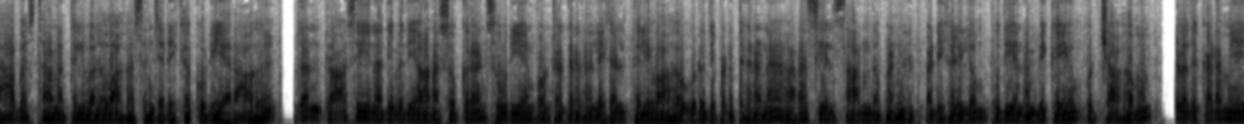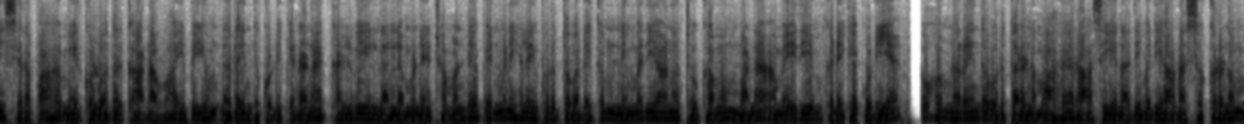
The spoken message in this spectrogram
லாபஸ்தானத்தில் வலுவாக சஞ்சரிக்கக்கூடிய ராகு. புதன் ராசியின் அதிபதியான சுக்கிரன் சூரியன் போன்ற கிரகங்கள் சூழ்நிலைகள் தெளிவாக உறுதிப்படுத்துகின்றன. அரசியல் சார்ந்த படிகளிலும் பணிகளிலும் புதிய நம்பிக்கையும் உற்சாகமும் உங்களது கடமையை சிறப்பாக மேற்கொள்வதற்கான வாய்ப்பையும் நிறைந்து கொடுக்கின்றன. கல்வியில் நல்ல முன்னேற்றம் உண்டு. பெண்மணிகளை பொறுத்தவரைக்கும் நிம்மதியான தூக்கமும் மன அமைதியும் கிடைக்கக்கூடிய யோகம் நிறைந்த ஒரு தருணமாக ராசியின் அதிபதியான சுக்கிரனும்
